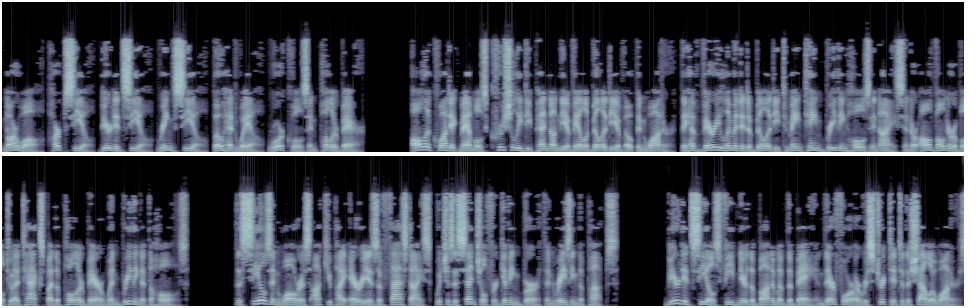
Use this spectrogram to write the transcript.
narwhal, harp seal, bearded seal, ringed seal, bowhead whale, rorquals and polar bear. All aquatic mammals crucially depend on the availability of open water, they have very limited ability to maintain breathing holes in ice and are all vulnerable to attacks by the polar bear when breathing at the holes. The seals and walrus occupy areas of fast ice, which is essential for giving birth and raising the pups. Bearded seals feed near the bottom of the bay and therefore are restricted to the shallow waters.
